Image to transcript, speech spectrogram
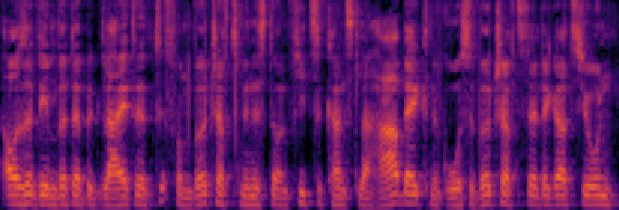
Außerdem wird er begleitet vom Wirtschaftsminister und Vizekanzler Habeck, eine große Wirtschaftsdelegation.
